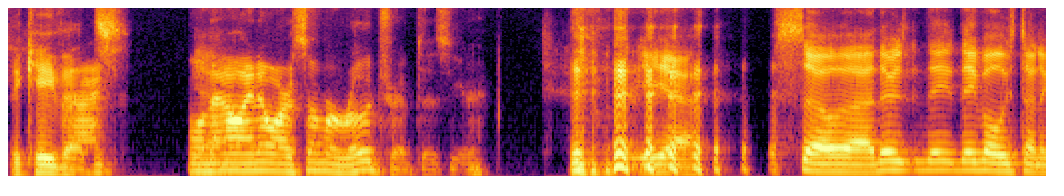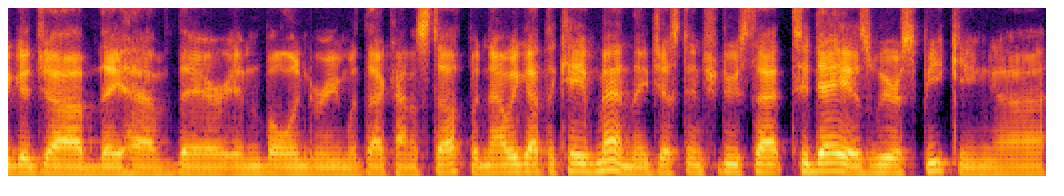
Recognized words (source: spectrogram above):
The cavettes. Well, yeah. now I know our summer road trip this year. yeah. So uh, there's they they've always done a good job. They have there in Bowling Green with that kind of stuff. But now we got the cavemen. They just introduced that today as we were speaking. Uh,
